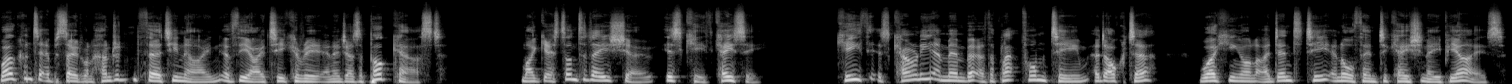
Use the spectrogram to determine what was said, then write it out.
Welcome to episode 139 of the IT Career Energizer podcast. My guest on today's show is Keith Casey. Keith is currently a member of the platform team at Okta, working on identity and authentication APIs.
